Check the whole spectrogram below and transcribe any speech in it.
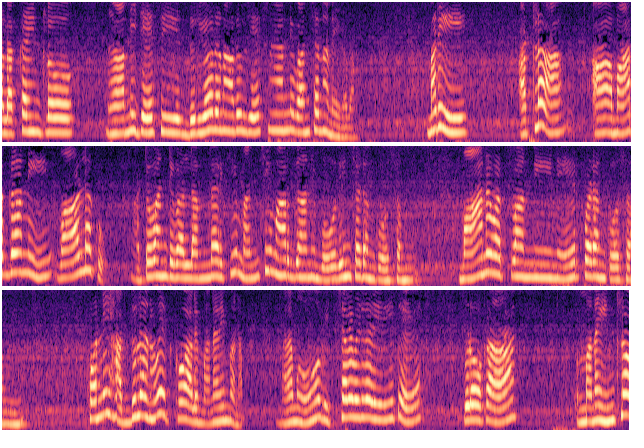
లక్క ఇంట్లో అన్నీ చేసి దుర్యోధనాదులు చేసిన అన్ని వంచననే కదా. మరి అట్లా ఆ మార్గాన్ని వాళ్ళకు అటువంటి వాళ్ళందరికీ మంచి మార్గాన్ని బోధించడం కోసం మానవత్వాన్ని నేర్పడం కోసం కొన్ని హద్దులను పెట్టుకోవాలి మనది మనం. మనము విచ్చలవిడిగా తిరిగితే ఇప్పుడు ఒక మన ఇంట్లో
